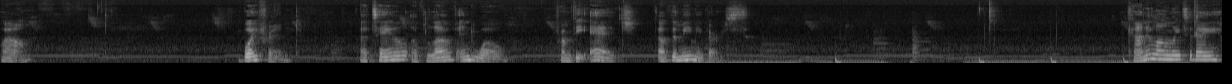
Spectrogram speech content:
Wow. Boyfriend, a tale of love and woe from the edge of the Mimiverse. Kind of lonely today.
